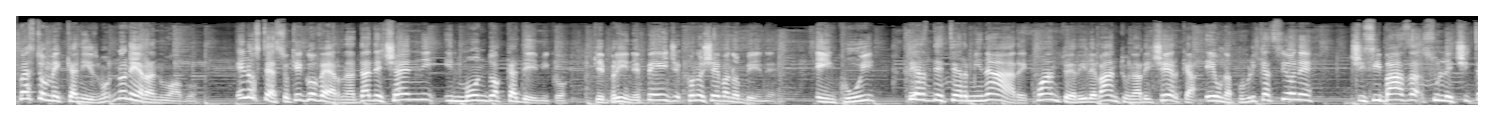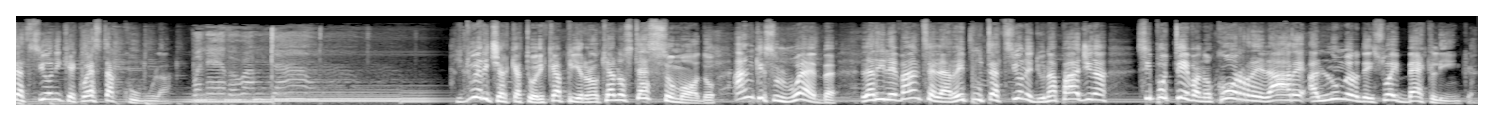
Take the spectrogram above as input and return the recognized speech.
Questo meccanismo non era nuovo, è lo stesso che governa da decenni il mondo accademico, che Brin e Page conoscevano bene, e in cui, per determinare quanto è rilevante una ricerca e una pubblicazione, ci si basa sulle citazioni che questa accumula. I due ricercatori capirono che allo stesso modo, anche sul web, la rilevanza e la reputazione di una pagina si potevano correlare al numero dei suoi backlink.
